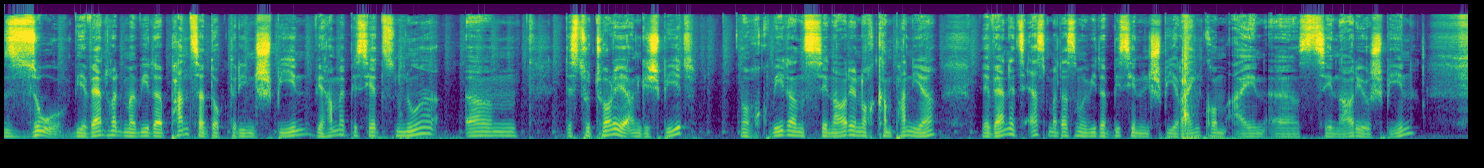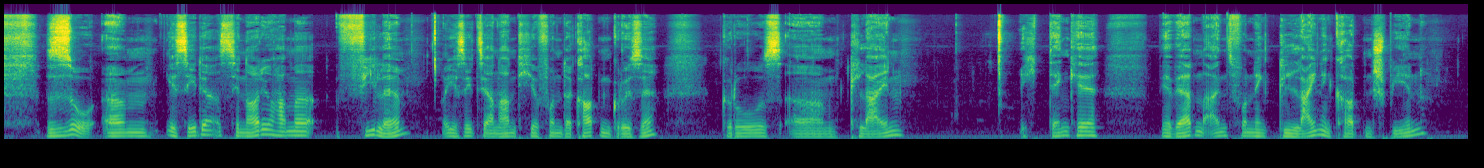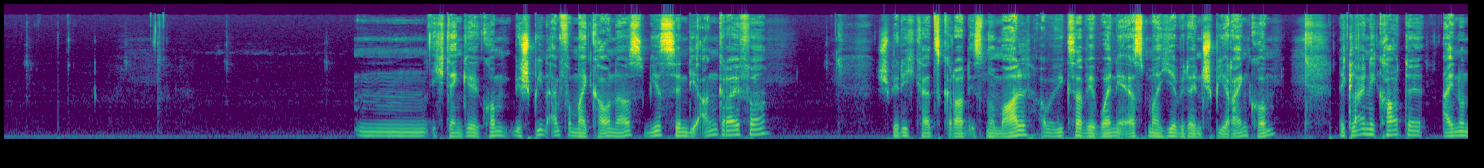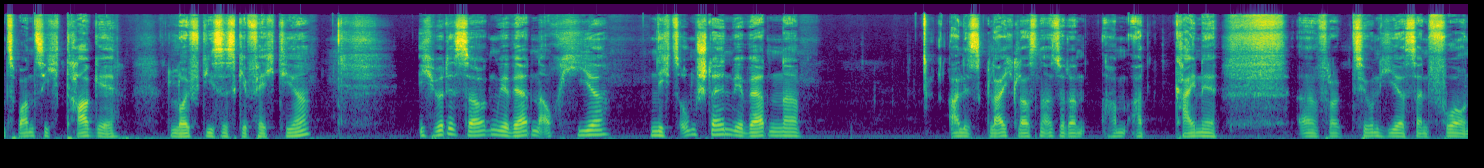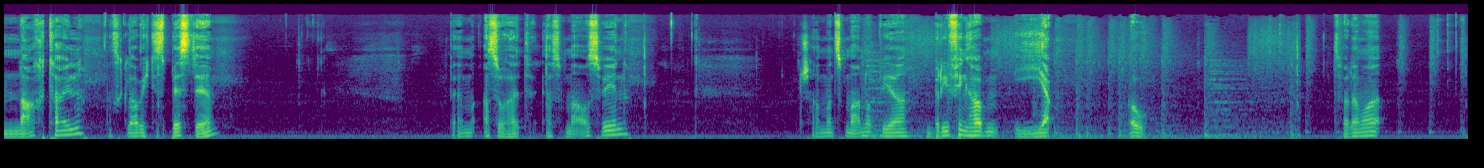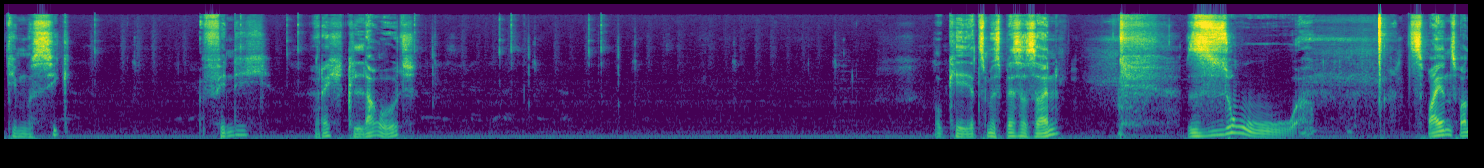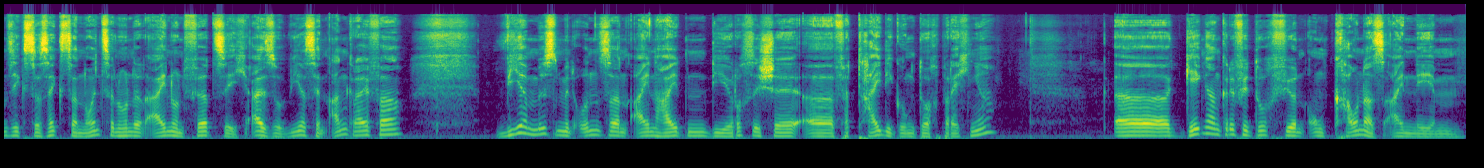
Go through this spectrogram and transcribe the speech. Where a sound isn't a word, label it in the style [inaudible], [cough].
So, wir werden heute mal wieder Panzerdoktrin spielen. Wir haben ja bis jetzt nur ähm, das Tutorial angespielt. Noch weder ein Szenario noch Kampagne. Wir werden jetzt erstmal, dass wir wieder ein bisschen ins Spiel reinkommen, ein äh, Szenario spielen. So, ähm, ihr seht ja, Szenario haben wir viele. Ihr seht sie anhand hier von der Kartengröße. Groß, ähm, klein. Ich denke, wir werden eins von den kleinen Karten spielen. Ich denke, komm, wir spielen einfach mal Kaunas. Wir sind die Angreifer. Schwierigkeitsgrad ist normal, aber wie gesagt, wir wollen ja erstmal hier wieder ins Spiel reinkommen. Eine kleine Karte, 21 Tage läuft dieses Gefecht hier. Ich würde sagen, wir werden auch hier nichts umstellen. Wir werden äh, alles gleich lassen. Also dann haben, hat keine äh, Fraktion hier sein Vor- und Nachteil. Das ist, glaube ich, das Beste. Achso, halt erstmal auswählen. Schauen wir uns mal an, ob wir ein Briefing haben. Ja. Oh. Jetzt warte mal. Die Musik finde ich recht laut. Okay, jetzt müsste es besser sein. So. 22.06.1941. Also, wir sind Angreifer. Wir müssen mit unseren Einheiten die russische äh, Verteidigung durchbrechen, äh, Gegenangriffe durchführen und Kaunas einnehmen.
